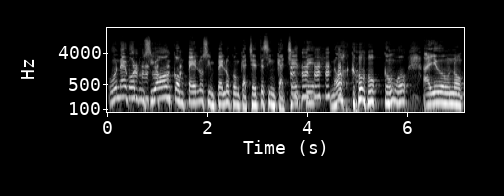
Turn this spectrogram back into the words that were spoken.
una evolución con pelo, sin pelo, con cachete, sin cachete, ¿no? Cómo, cómo ha ido uno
